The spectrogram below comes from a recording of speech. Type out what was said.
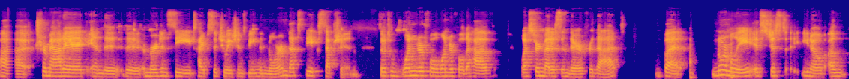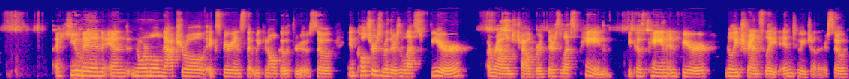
uh, traumatic and the the emergency type situations being the norm that's the exception so it's wonderful, wonderful to have Western medicine there for that. But normally it's just, you know, a, a human and normal, natural experience that we can all go through. So in cultures where there's less fear around childbirth, there's less pain because pain and fear really translate into each other. So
